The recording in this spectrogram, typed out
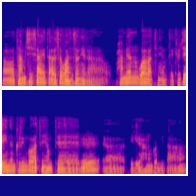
어, 다음 지시사항에 따라서 완성해라. 화면과 같은 형태 교재에 있는 그림과 같은 형태를 어, 얘기를 하는 겁니다.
